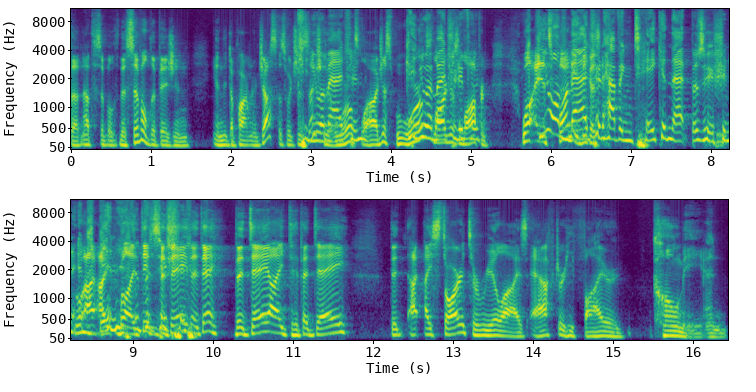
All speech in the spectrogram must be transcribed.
not the civil, the civil division in the Department of Justice, which is Can essentially the world's largest, world's largest law firm. Well, Can it's you funny imagine because having taken that position and well, I, I, well, I the did the day, the day, the day I did, the day that I, I started to realize after he fired Comey and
